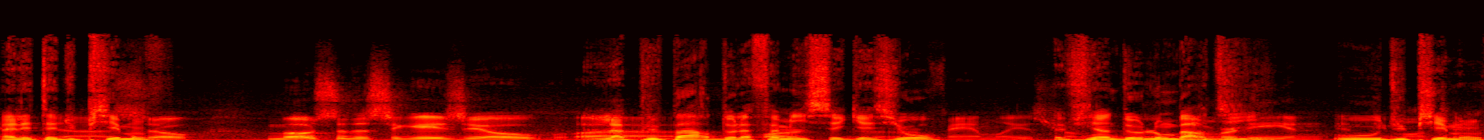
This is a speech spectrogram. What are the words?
Elle était du Piémont. La plupart de la famille Seghesio vient de Lombardie ou du Piémont.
